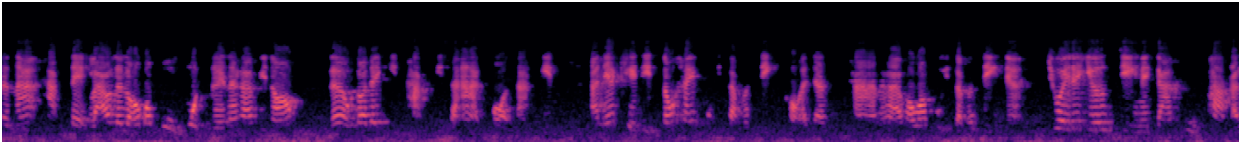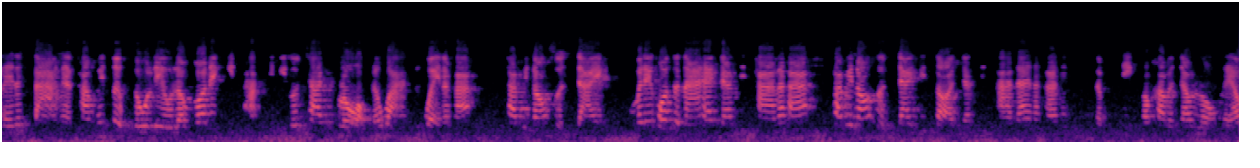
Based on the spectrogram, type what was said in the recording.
ชนะหักแตกแล้วแล้วเราก็ปลูกหมดเลยนะคะพี่น้องแล้วเราก็ได้กินผักที่สะอาดปลอดสารพิษอันนี้เครดิตต้องให้ปุ๋ยสัมปติของอาจารย์านะคะ เพราะว่าปุ๋ยสัมปติเนี่ยช่วยได้เยอะจริงในการปลูกผักอะไรต่างๆเนี่ยทำให้เติบโตเร็ว แล้วก็ได้กินผักที่มีรสชาติกรอบและหวานด้วยนะคะ ถ้าพี่น้องสนใจไม่ได้โฆษณาให้อาจารย์สิทธานะคะ ถ้าพี่น้องสนใจติดต่ออาจารย์สิทธาได้นะคะในสัปดาห์เพราะข้าพเจ้าลองแล้ว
